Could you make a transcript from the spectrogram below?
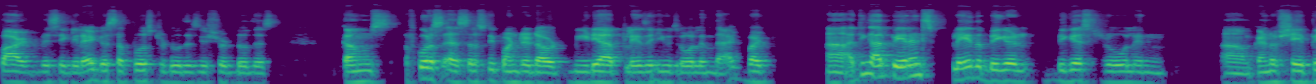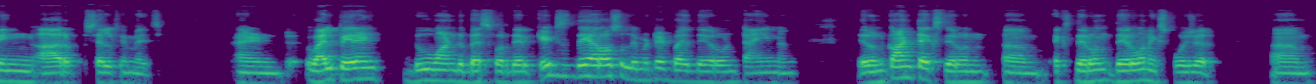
part basically right you're supposed to do this you should do this comes, of course, as Saraswati pointed out, media plays a huge role in that. But uh, I think our parents play the bigger, biggest role in um, kind of shaping our self-image. And while parents do want the best for their kids, they are also limited by their own time and their own context, their own um, ex- their own their own exposure. Um,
